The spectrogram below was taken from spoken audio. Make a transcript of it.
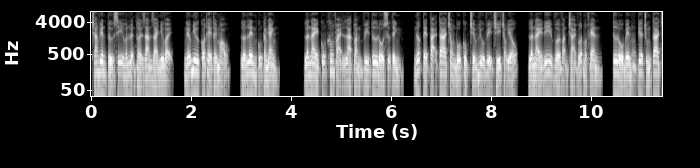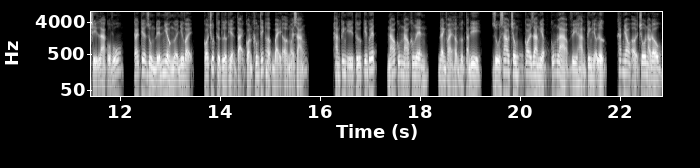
trang viên tử sĩ huấn luyện thời gian dài như vậy, nếu như có thể thấy máu, lớn lên cũng càng nhanh. Lần này cũng không phải là toàn vì tư đồ sự tình, nước tệ tại ta trong bố cục chiếm hữu vị trí trọng yếu, lần này đi vừa vặn trải vớt một phen, tư đồ bên kia chúng ta chỉ là cổ vũ, cái kia dùng đến nhiều người như vậy, có chút thực lực hiện tại còn không thích hợp bày ở ngoài sáng. Hàn kinh ý tứ kiên quyết, não cũng não không lên, đành phải hậm hực tán đi dù sao trông coi gia nghiệp cũng là vì hàn kinh hiệu lực, khác nhau ở chỗ nào đâu.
